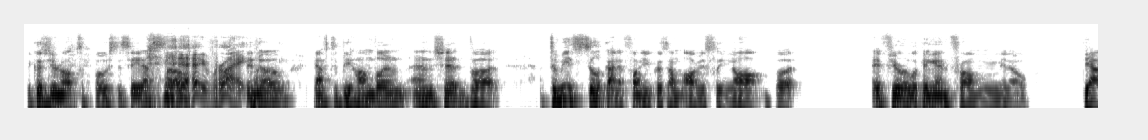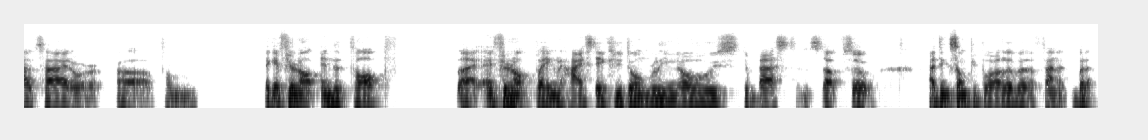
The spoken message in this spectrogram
because you're not supposed to say that stuff right. you know? You have to be humble and, and shit. But to me it's still kind of funny because i'm obviously not. But if you're looking in from you know the outside or uh, from like if you're not in the top uh, if you're not playing the high stakes you don't really know who's the best and stuff so i think some people are a little bit offended but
